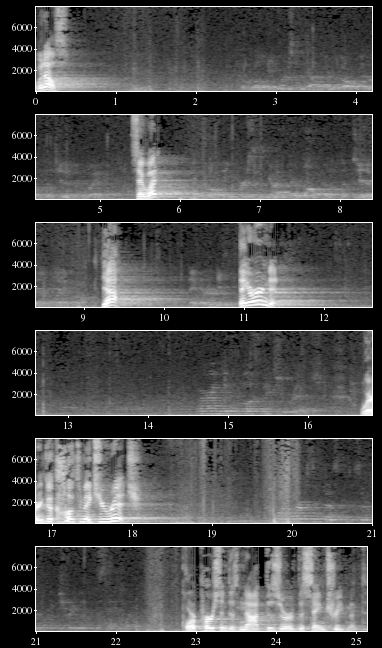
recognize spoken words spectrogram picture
What else? Say what? Yeah. They earned it. Wearing good clothes makes you rich. Poor person does not deserve the same treatment.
